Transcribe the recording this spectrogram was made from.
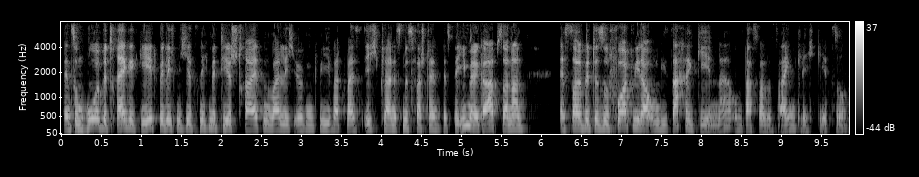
wenn es um hohe Beträge geht, will ich mich jetzt nicht mit dir streiten, weil ich irgendwie, was weiß ich, kleines Missverständnis per E-Mail gab, sondern es soll bitte sofort wieder um die Sache gehen, ne? um das, was es eigentlich geht. So.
